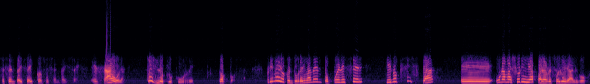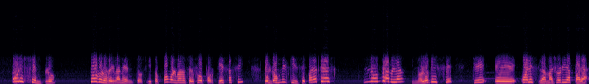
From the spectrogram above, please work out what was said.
66 con 66. Exacto. Ahora, ¿qué es lo que ocurre? Dos cosas. Primero, que en tu reglamento puede ser que no exista eh, una mayoría para resolver algo. Por ejemplo, todos los reglamentos, y esto pongo el manos en el fuego porque es así, del 2015 para atrás, no te habla, no lo dice, que eh, cuál es la mayoría para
